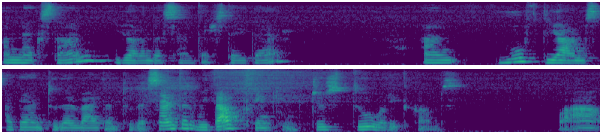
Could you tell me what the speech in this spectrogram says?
And next time you are in the center, stay there and move the arms again to the right and to the center without thinking. Just do what it comes. Wow.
